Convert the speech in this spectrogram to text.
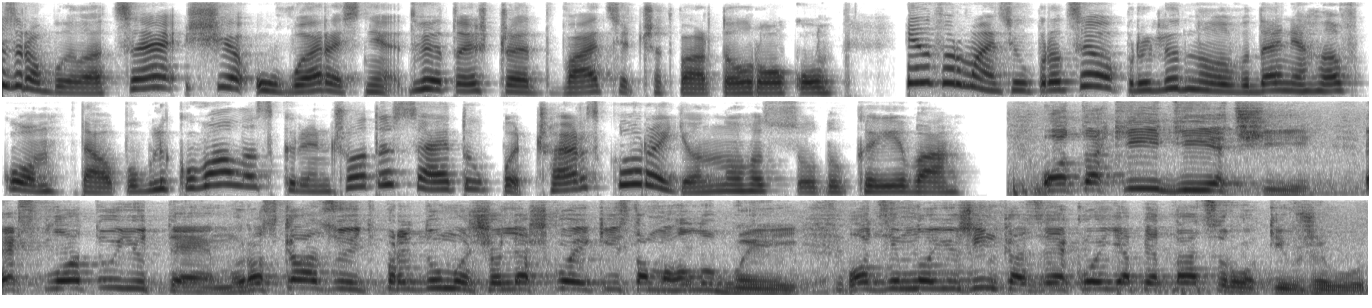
і зробила це ще у вересні 2024 року. Інформацію про це оприлюднило видання Главком та опублікувала скріншоти сайту Печерського районного суду Києва. Отакі діячі експлуатують тему, розказують, придумують, що Ляшко якийсь там голубий. От зі мною жінка, за якою я 15 років живу.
